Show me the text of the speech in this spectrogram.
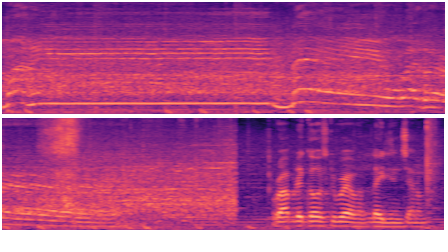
Money Mayweather. Robert Ghost Guerrero, ladies and gentlemen.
